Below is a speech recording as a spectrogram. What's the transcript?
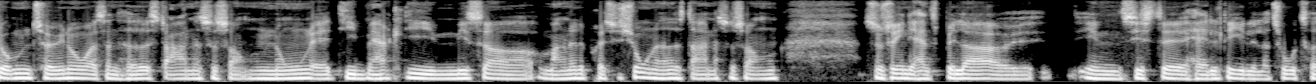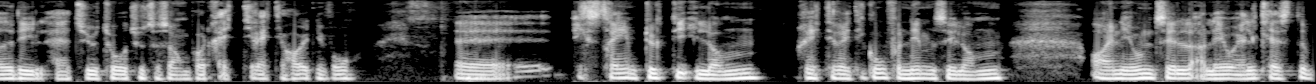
dumme turnovers, han havde i starten af sæsonen, nogle af de mærkelige misser og manglende præcision, han havde i starten af sæsonen. Jeg synes egentlig, at han spiller øh, en sidste halvdel eller to tredjedel af 2022-sæsonen på et rigtig, rigtig højt niveau. Øh, ekstremt dygtig i lommen, rigtig, rigtig god fornemmelse i lommen, og en evne til at lave alle kaste.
